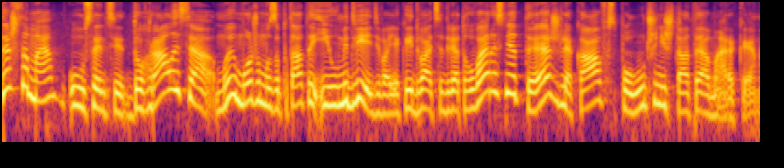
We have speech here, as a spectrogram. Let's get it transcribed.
Це ж саме у сенсі догралися. Ми можемо запитати і у Медведєва, який 29 вересня теж лякав Сполучені Штати Америки.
